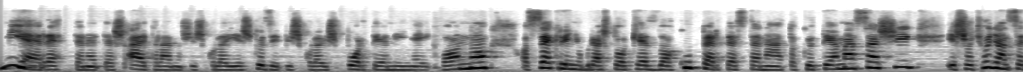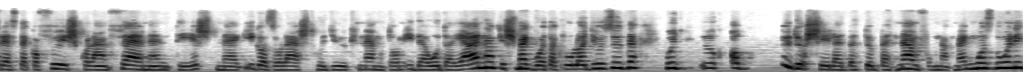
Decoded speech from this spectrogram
milyen rettenetes általános iskolai és középiskolai sportélményeik vannak, a szekrényugrástól kezdve a Cooper teszten át a kötélmászásig, és hogy hogyan szereztek a főiskolán felmentést, meg igazolást, hogy ők nem tudom, ide-oda járnak, és meg voltak róla győződve, hogy ők a büdös életbe többet nem fognak megmozdulni,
